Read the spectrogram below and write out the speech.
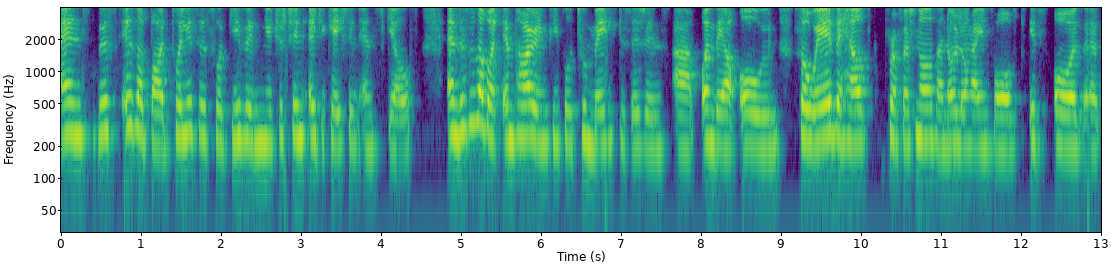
And this is about policies for giving nutrition education and skills. And this is about empowering people to make decisions uh, on their own. So where the health professionals are no longer involved, it's or the,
